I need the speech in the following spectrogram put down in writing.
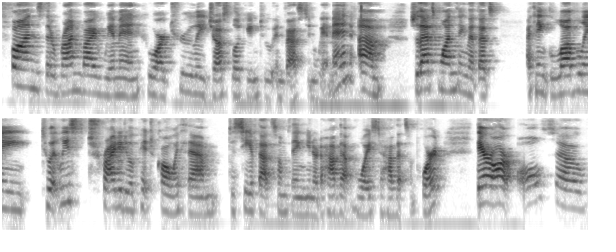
funds that are run by women who are truly just looking to invest in women. Um, so that's one thing that that's, I think, lovely to at least try to do a pitch call with them to see if that's something, you know, to have that voice, to have that support. There are also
